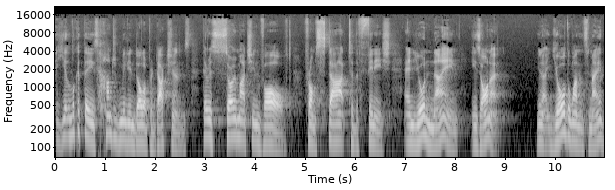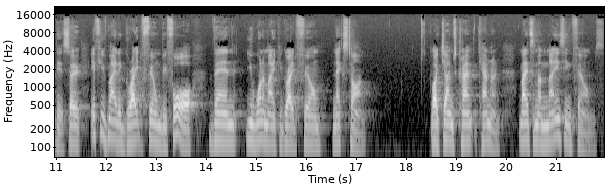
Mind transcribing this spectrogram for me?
you look at these $100 million productions, there is so much involved from start to the finish, and your name is on it. You know, you're the one that's made this. So if you've made a great film before, then you want to make a great film next time. Like James Cameron made some amazing films,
